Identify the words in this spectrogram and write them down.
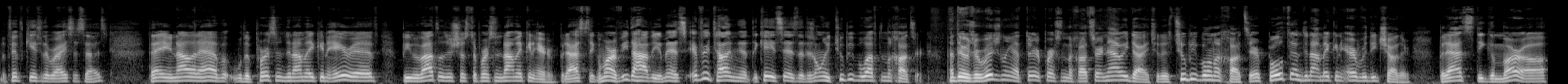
the fifth case of the brisa says that you're not allowed to have the person who did not make an Erev be mivatal to just the person did not make an Erev. But ask the Gemara, you miss if you're telling me that the case is that there's only two people left in the chutzner, that there was originally a third person in the chutzner, now he died. So there's two people in the chutzner, both of them did not make an Erev with each other. But that's the Gemara.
